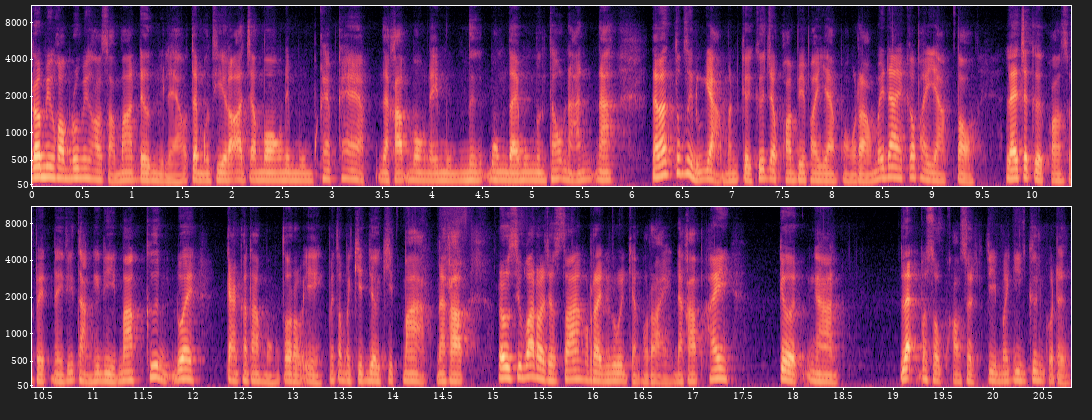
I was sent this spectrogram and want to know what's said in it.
เรามีความรู้มีความสามารถเดิมอยู่แล้ว แต่บางทีเราอาจจะมองในมุมแคบๆนะครับมองในมุมหนึ่งมุมใดมุมหนึ่งเท่านั้นนะดังนั้นทุกสิ่งทุกอย่างมันเกิดขึ้นจากความพยายามของเราไม่ได้ก็พยายามต่อ และจะเกิดความสำเร็จในทิศทางที่ดีมากขึ้นด้วยการกระทำของตัวเราเอง ไม่ต้องไปคิดเยอะคิดมากนะครับเราดูซิว่าเราจะสร้างแรงดึงดูดอย่างไรนะครับให้เกิดงานและประสบความสำเร็จที่มากยิ่งขึ้นกว่าเดิม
